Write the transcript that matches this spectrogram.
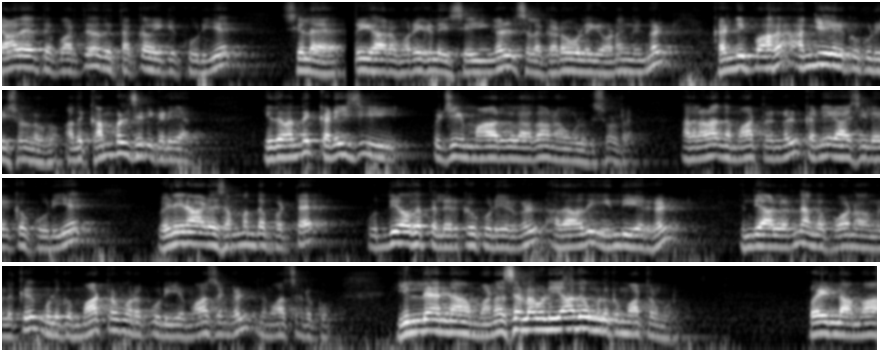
ஜாதகத்தை பார்த்து அதை தக்க வைக்கக்கூடிய சில பரிகார முறைகளை செய்யுங்கள் சில கடவுளை வணங்குங்கள். கண்டிப்பாக அங்கேயே இருக்கக்கூடிய சூழ்நிலை வரும் அது கம்பல்சரி கிடையாது. இதை வந்து கடைசி விஷயம் மாறுதலாக தான் நான் உங்களுக்கு சொல்கிறேன் அதனால் அந்த மாற்றங்கள் கன்னிராசியில் இருக்கக்கூடிய வெளிநாடு சம்பந்தப்பட்ட உத்தியோகத்தில் இருக்கக்கூடியவர்கள் அதாவது இந்தியர்கள் இந்தியாவிலேருந்து அங்கே போனவங்களுக்கு உங்களுக்கு மாற்றம் வரக்கூடிய மாதங்கள் இந்த மாதம் இருக்கும். இல்லைன்னா மனசளவுலையாவது உங்களுக்கு மாற்றம் வரும். போயிடலாமா?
